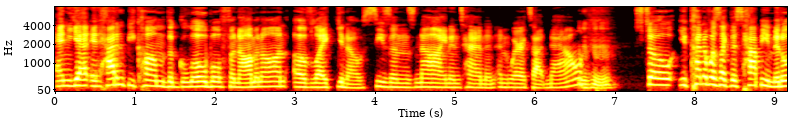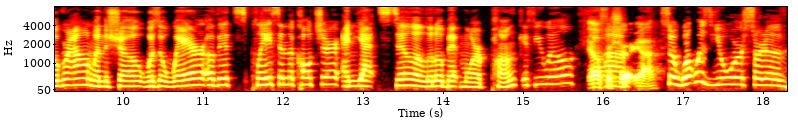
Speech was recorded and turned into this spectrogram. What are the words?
and yet it hadn't become the global phenomenon of like, you know, seasons nine and 10 and, and where it's at now. hmm So it kind of was like this happy middle ground when the show was aware of its place in the culture and yet still a little bit more punk, if you will. Oh, for Um, sure, yeah. So, what was your sort of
